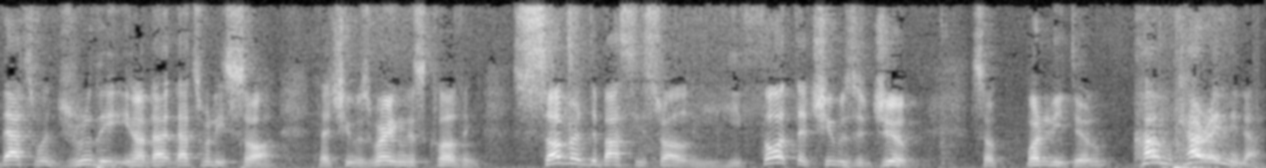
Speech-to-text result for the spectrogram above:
That's what drew the, you know, that, that's what he saw, that she was wearing this clothing. Savar de Bas Yisrael, he thought that she was a Jew. So what did he do? Come, carry me now.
